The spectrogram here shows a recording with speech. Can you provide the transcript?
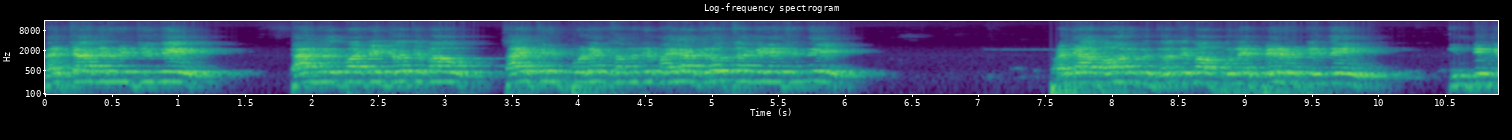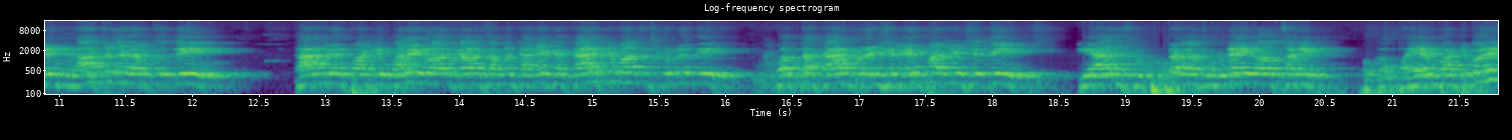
మెచ్చా నిర్మించింది. కాంగ్రెస్ పార్టీ జ్యోతిబాబు సావిత్రి పూలేకి సంబంధించి మహిళా దినోత్సవంగా చేసింది. ప్రజాభవన్కు జ్యోతిబాబు పూలే పేరు పెట్టింది. ఇంటిగ్రేటెడ్ హాస్టల్ కడుతుంది. కాంగ్రెస్ పార్టీ బలైన వర్గాలకు సంబంధించి అనేక కార్యక్రమాలు తీసుకుంటుంది. కొత్త కార్పొరేషన్ ఏర్పాటు చేసింది. టీఆర్ఎస్కు పుట్టగతులు ఉన్నాయి కావచ్చని ఒక భయం పట్టుకొని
